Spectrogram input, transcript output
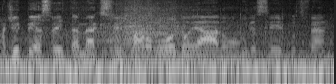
A GPS vétel megszűnt, már a holdon járunk, de szép ott fent.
